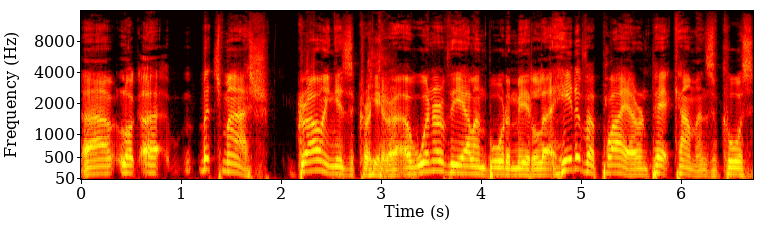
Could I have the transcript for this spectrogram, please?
Uh, look, uh, Mitch Marsh, growing as a cricketer, yeah. a winner of the Allan Border Medal, ahead of a player, and Pat Cummins, of course,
